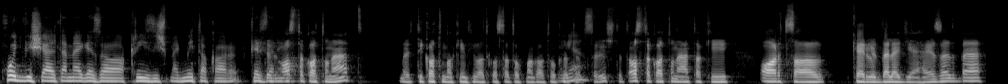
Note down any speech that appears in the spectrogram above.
hogy viselte meg ez a krízis, meg mit akar kezdeni. Azt a katonát, mert ti katonaként hivatkoztatok magatokra Igen. többször is, tehát azt a katonát, aki arccal került bele egy ilyen helyzetbe,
